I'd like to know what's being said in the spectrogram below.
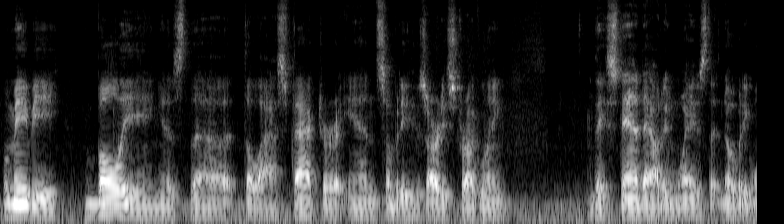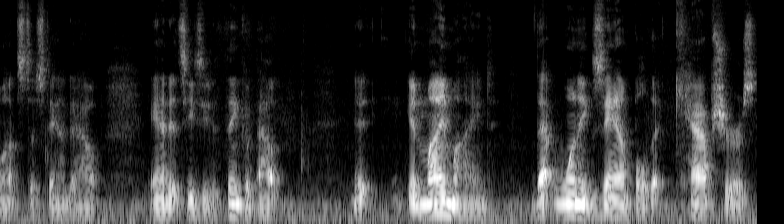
well, maybe bullying is the, the last factor in somebody who's already struggling they stand out in ways that nobody wants to stand out. And it's easy to think about, it, in my mind, that one example that captures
